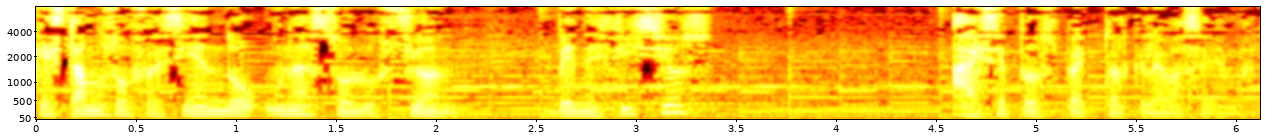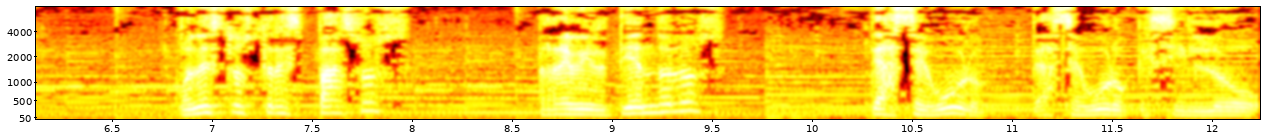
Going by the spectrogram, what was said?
que estamos ofreciendo una solución, beneficios a ese prospecto al que le vas a llamar. Con estos tres pasos, revirtiéndolos, te aseguro, te aseguro que si lo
